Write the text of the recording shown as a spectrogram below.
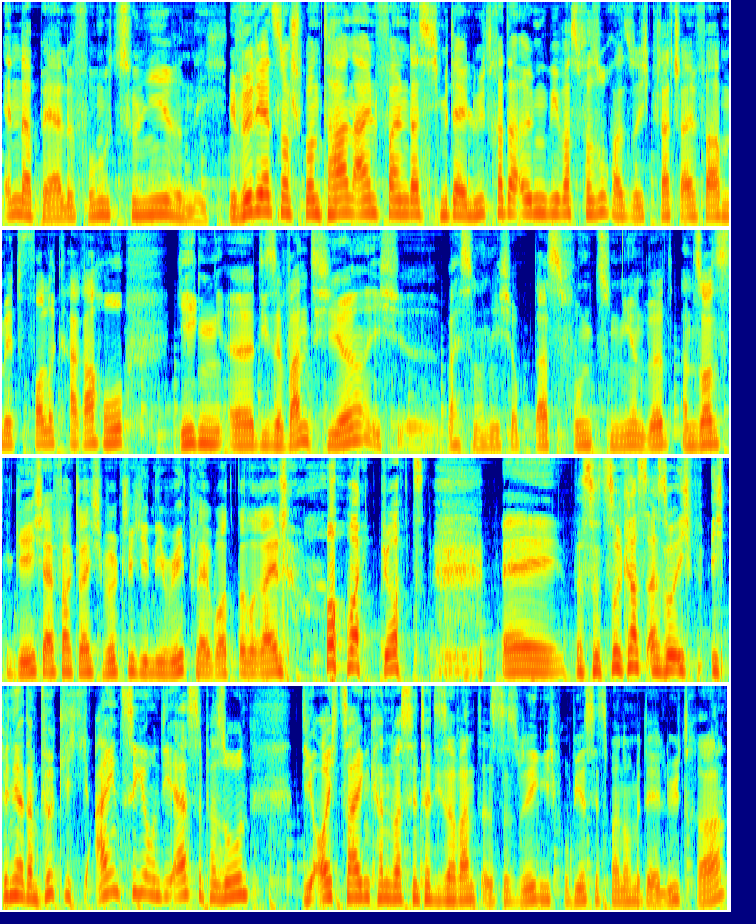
Enderperle funktionieren nicht. Mir würde jetzt noch spontan einfallen, dass ich mit der Elytra da irgendwie was versuche. Also ich klatsche einfach mit volle Karacho gegen äh, diese Wand hier. Ich äh, weiß noch nicht, ob das funktionieren wird. Ansonsten gehe ich einfach gleich wirklich in die Replay-Bot dann rein. oh mein Gott. Ey, das wird so krass. Also ich, ich bin ja dann wirklich die einzige und die erste Person, die euch zeigen kann, was hinter dieser Wand ist. Deswegen, ich probiere es jetzt mal noch mit der Elytra.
